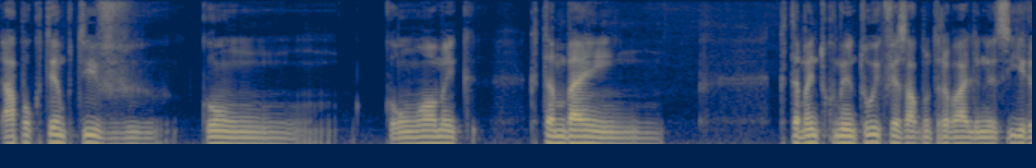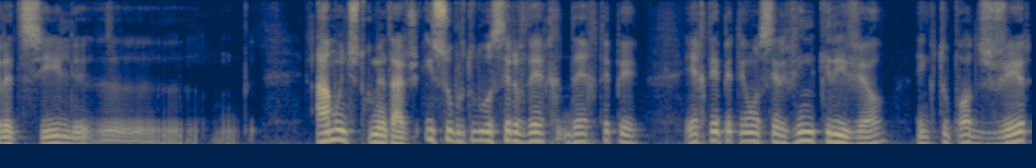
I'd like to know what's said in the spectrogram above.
há pouco tempo tive com, com um homem que, que também que também documentou e que fez algum trabalho nesse, e agradeci-lhe. eh, Há muitos documentários e, sobretudo, o acervo da RTP. A RTP tem um acervo incrível em que tu podes ver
